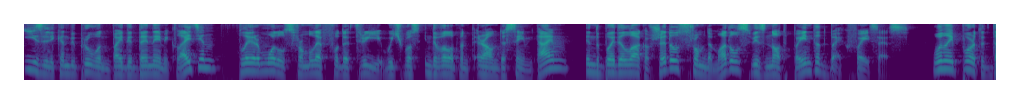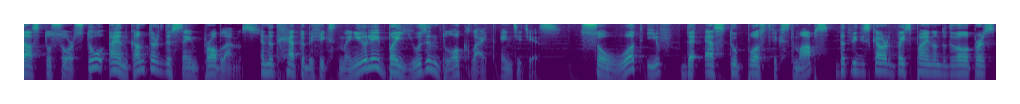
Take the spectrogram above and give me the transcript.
easily can be proven by the dynamic lighting, player models from Left 4 Dead 3 which was in development around the same time, and by the lack of shadows from the models with not painted back faces. When I ported Dust to Source 2, I encountered the same problems, and it had to be fixed manually by using block light entities. So what if the S2 post-fixed maps that we discovered by spying on the developers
